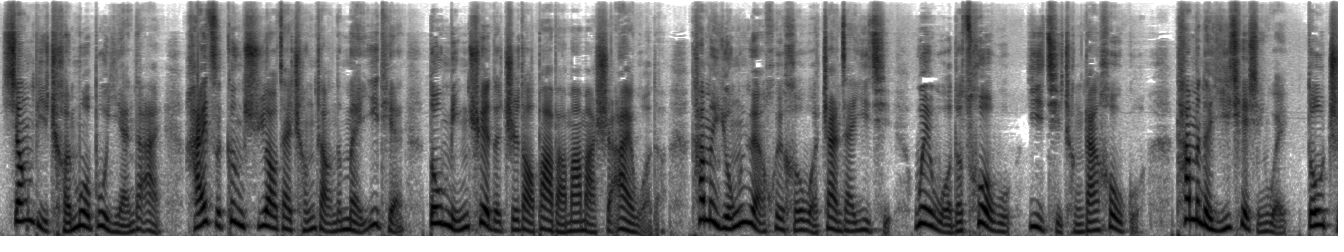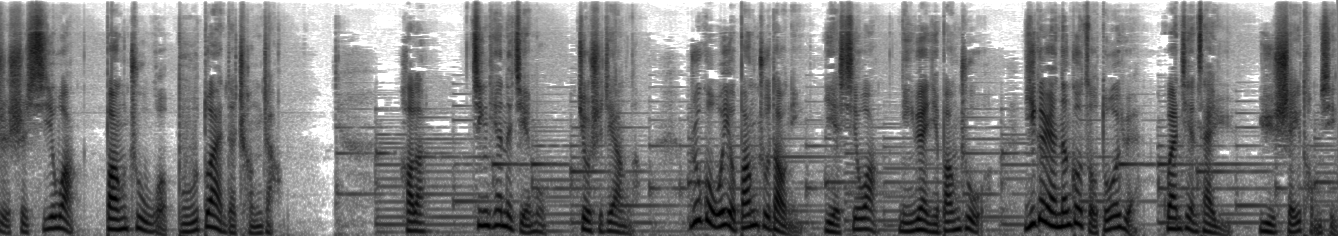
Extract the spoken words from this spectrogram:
相比沉默不言的爱，孩子更需要在成长的每一天都明确的知道爸爸妈妈是爱我的，他们永远会和我站在一起，为我的错误一起承担后果。他们的一切行为都只是希望帮助我不断的成长。好了，今天的节目就是这样了。如果我有帮助到您，也希望您愿意帮助我。一个人能够走多远，关键在于与谁同行。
